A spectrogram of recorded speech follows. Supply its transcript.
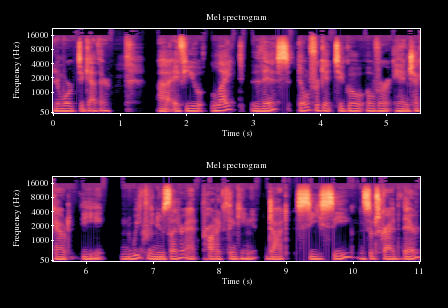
and work together. Uh, if you liked this, don't forget to go over and check out the weekly newsletter at productthinking.cc and subscribe there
